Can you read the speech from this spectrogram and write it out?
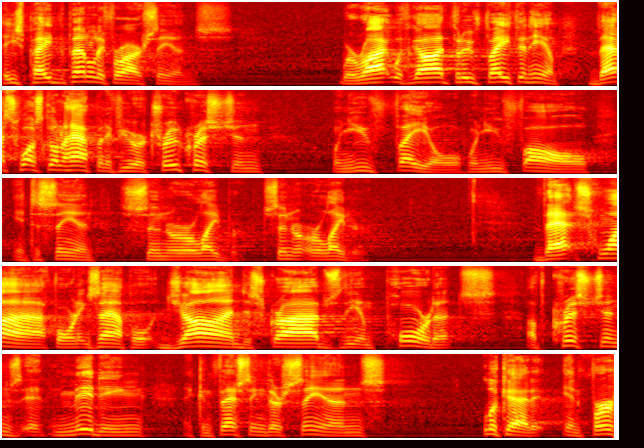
He's paid the penalty for our sins. We're right with God through faith in Him. That's what's going to happen if you're a true Christian when you fail, when you fall into sin sooner or later. Sooner or later. That's why, for an example, John describes the importance of Christians admitting and confessing their sins. Look at it in 1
